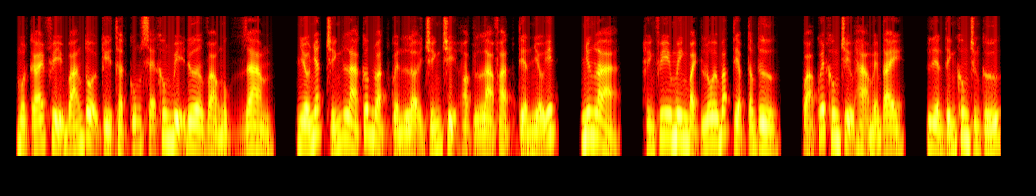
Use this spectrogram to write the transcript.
Một cái phỉ báng tội kỳ thật cũng sẽ không bị đưa vào ngục giam, nhiều nhất chính là cướp đoạt quyền lợi chính trị hoặc là phạt tiền nhiều ít, nhưng là, hình phi minh bạch lôi bắc tiệp tâm tư, quả quyết không chịu hạ mềm tay, liền tính không chứng cứ,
